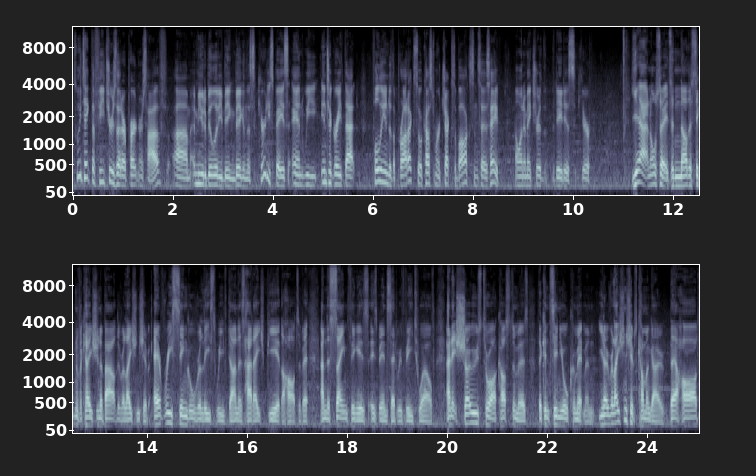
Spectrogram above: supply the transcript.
So we take the features that our partners have, um, immutability being big in the security space, and we integrate that fully into the product, so a customer checks a box and says, hey, I want to make sure that the data is secure. Yeah, and also it's another signification about the relationship. Every single release we've done has had HPE at the heart of it, and the same thing is, is being said with V12. And it shows to our customers the continual commitment. You know, relationships come and go. They're hard,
